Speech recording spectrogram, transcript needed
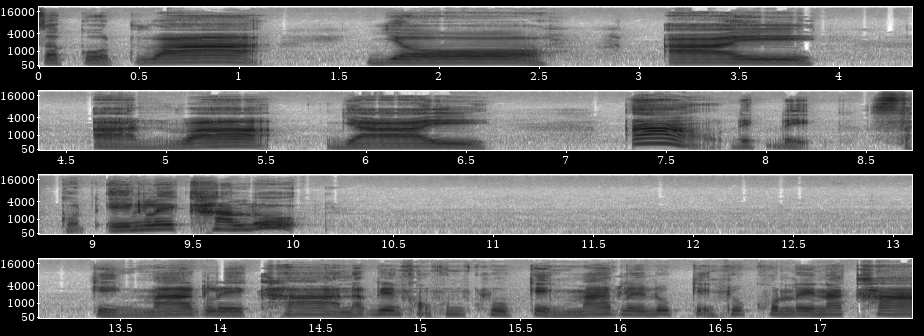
สะกดว่า ยอ ไอ อ่านว่ายายอ้าว เด็กๆ สะกดเองเลยค่ะลูก เก่งมากเลยค่ะ นักเรียนของคุณครูเก่งมากเลยลูกเก่งทุกคนเลยนะคะ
